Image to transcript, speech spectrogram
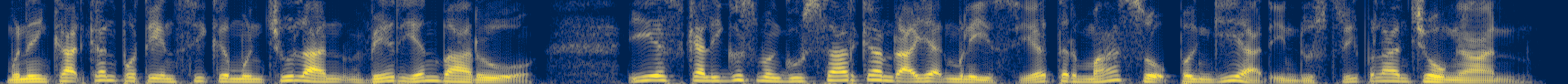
meningkatkan potensi kemunculan varian baru. Ia sekaligus menggusarkan rakyat Malaysia termasuk penggiat industri pelancongan.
